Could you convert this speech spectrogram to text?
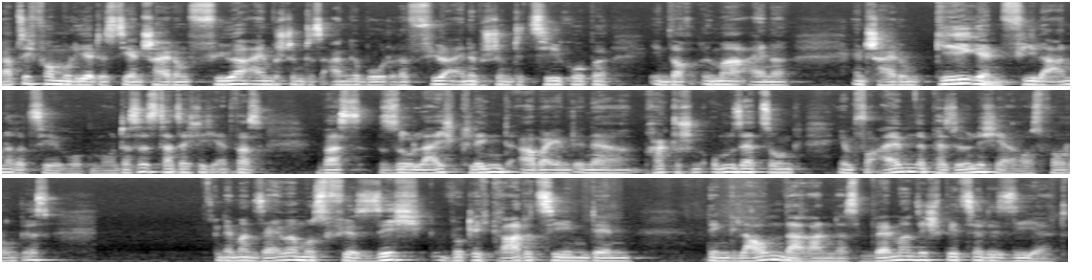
Flapsig formuliert ist die Entscheidung für ein bestimmtes Angebot oder für eine bestimmte Zielgruppe eben doch immer eine Entscheidung gegen viele andere Zielgruppen. Und das ist tatsächlich etwas, was so leicht klingt, aber eben in der praktischen Umsetzung eben vor allem eine persönliche Herausforderung ist. Denn man selber muss für sich wirklich gerade ziehen den, den Glauben daran, dass wenn man sich spezialisiert,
